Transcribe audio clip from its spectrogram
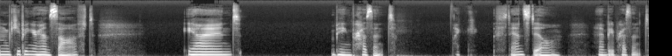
Mm, keeping your hands soft and being present. Like stand still and be present.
